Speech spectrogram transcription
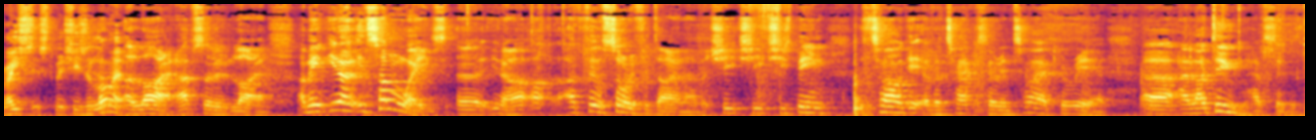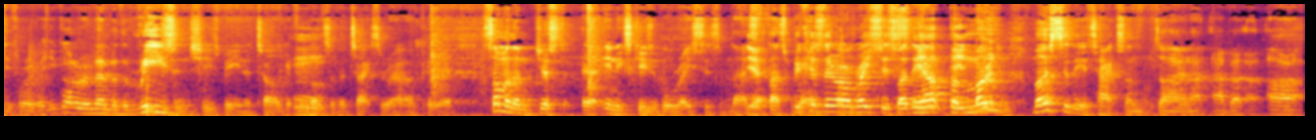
racist, but she's a liar. A liar, absolute liar. I mean, you know, in some ways, uh, you know, I, I feel sorry for Diana, but she, she, she's been the target of attacks her entire career. Uh, and I do have sympathy for her, but you've got to remember the reason she's been a target for lots of attacks throughout her career. Some of them just uh, inexcusable racism. That's, Yeah, that's because there are racists But, the, in- but mo- most of the attacks on Diane Abbott are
